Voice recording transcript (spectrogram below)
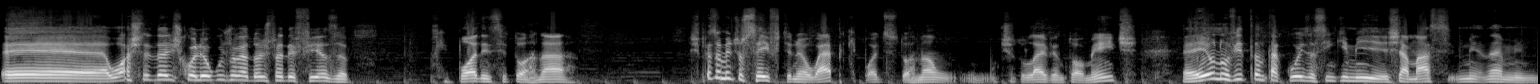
É, o Washington escolheu alguns jogadores para defesa que podem se tornar especialmente o safety, né? O app que pode se tornar um, um titular eventualmente. É, eu não vi tanta coisa assim que me chamasse, me, né, me,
